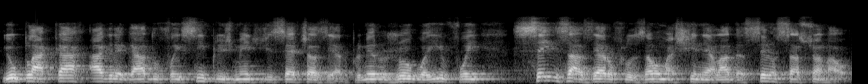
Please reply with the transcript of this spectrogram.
E o placar agregado foi simplesmente de 7 a 0. O primeiro jogo aí foi 6 a 0 Flusão, uma chinelada sensacional.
